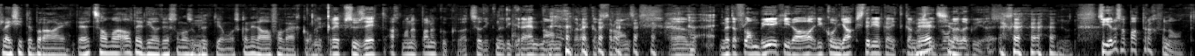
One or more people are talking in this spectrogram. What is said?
vleisie te braai. Dit sal maar altyd deel wees van ons hmm. bloed, jong. Ons kan nie daarvan wegkom nie. Crêpe Suzette, ag man 'n pannekoek. Wat sal ek nou die grand naam gebruik in Frans? Ehm um, met 'n flambeetjie daar, die konjakstreek uit kan ons net wonderlik wees. ja. So julle is op pad terug vanaand.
